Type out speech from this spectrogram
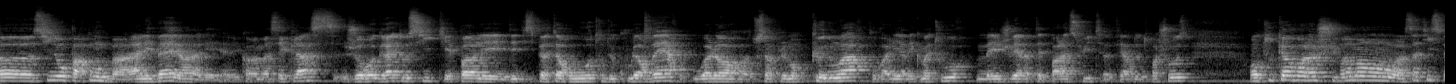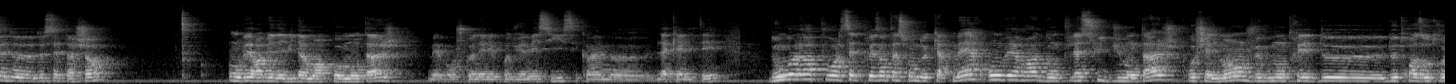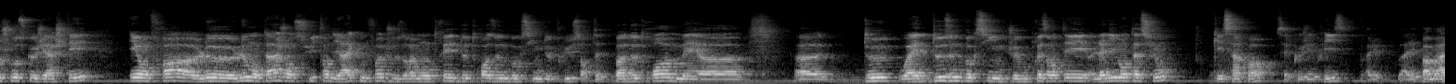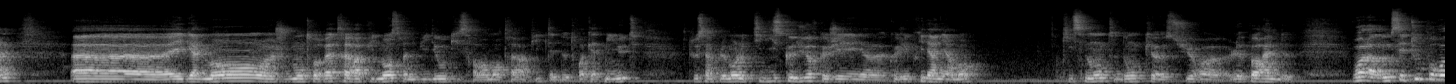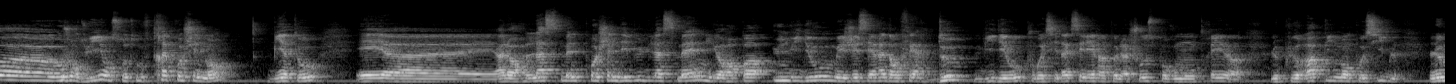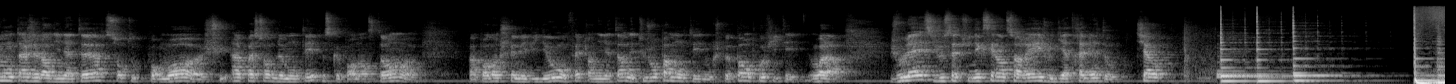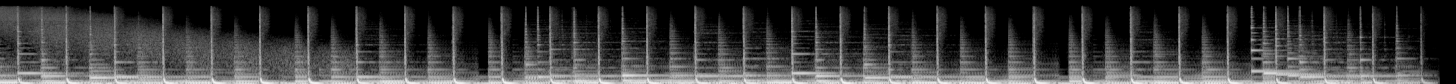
Euh, sinon, par contre, bah, elle est belle, hein. elle, est, quand même assez classe. Je regrette aussi qu'il n'y ait pas les, des distributeurs ou autres de couleur vert, ou alors tout simplement que noir pour aller avec ma tour. Mais je verrai peut-être par la suite faire deux trois choses. En tout cas, voilà, je suis vraiment satisfait de cet achat. On verra bien évidemment après au montage, mais bon, je connais les produits MSI, c'est quand même euh, de la qualité. Donc voilà pour cette présentation de carte mère. On verra donc la suite du montage prochainement. Je vais vous montrer deux, trois autres choses que j'ai achetées et on fera le, montage ensuite en direct une fois que je vous aurai montré deux trois unboxings de plus. Alors peut-être pas deux trois, mais euh, euh, deux, ouais, deux unboxings. Je vais vous présenter l'alimentation qui est sympa, celle que j'ai prise, elle est pas mal. Euh, également, je vous montrerai très rapidement, ce sera une vidéo qui sera vraiment très rapide, peut-être de 3-4 minutes, tout simplement le petit disque dur que j'ai euh, pris dernièrement, qui se monte donc euh, sur le port M2. Voilà, donc c'est tout pour aujourd'hui, on se retrouve très prochainement, bientôt. Et alors la semaine prochaine, début de la semaine, il n'y aura pas une vidéo, mais j'essaierai d'en faire deux vidéos pour essayer d'accélérer un peu la chose, pour vous montrer le plus rapidement possible le montage de l'ordinateur, surtout que pour moi, euh, je suis impatient de le monter parce que pendant ce temps, pendant que je fais mes vidéos, en fait, l'ordinateur n'est toujours pas monté, donc je ne peux pas en profiter. Voilà. Je vous laisse, je vous souhaite une excellente soirée, je vous dis à très bientôt. Ciao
